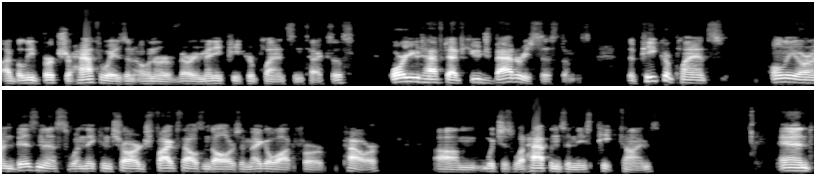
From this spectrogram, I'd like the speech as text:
I believe Berkshire Hathaway is an owner of very many peaker plants in Texas, or you'd have to have huge battery systems. The peaker plants only are in business when they can charge $5,000 a megawatt for power, um, which is what happens in these peak times. And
